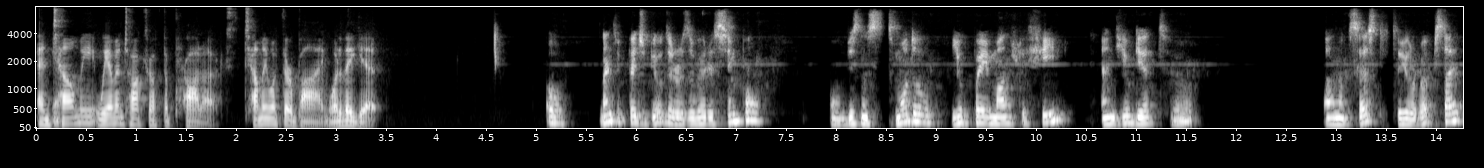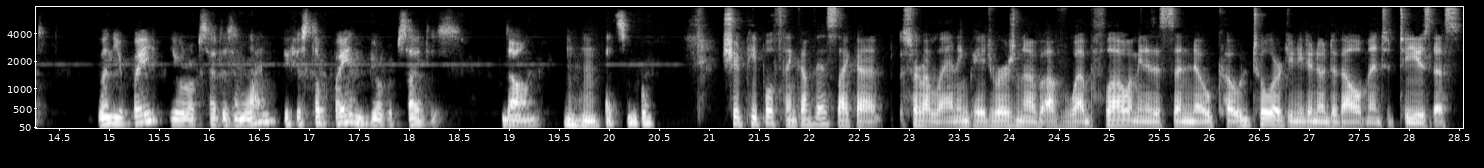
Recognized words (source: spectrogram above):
And yeah. tell me, we haven't talked about the product. Tell me what they're buying. What do they get? Oh, landing page builder is a very simple uh, business model. You pay monthly fee and you get uh, an access to your website. When you pay, your website is online. If you stop paying, your website is down. Mm-hmm. That's simple. Should people think of this like a sort of a landing page version of, of Webflow? I mean, is this a no code tool or do you need to know development to, to use this?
